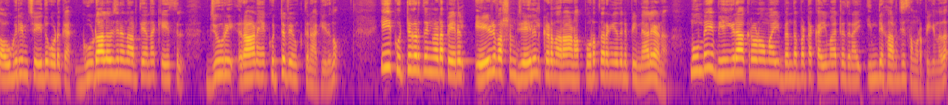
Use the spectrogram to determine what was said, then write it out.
സൗകര്യം ചെയ്തു കൊടുക്കാൻ ഗൂഢാലോചന നടത്തിയെന്ന കേസിൽ ജൂറി റാണയെ കുറ്റവിമുക്തനാക്കിയിരുന്നു. ഈ കുറ്റകൃത്യങ്ങളുടെ പേരിൽ ഏഴ് വർഷം ജയിലിൽ കിടന്ന റാണ പുറത്തിറങ്ങിയതിന് പിന്നാലെയാണ് മുംബൈ ഭീകരാക്രമണവുമായി ബന്ധപ്പെട്ട കൈമാറ്റത്തിനായി ഇന്ത്യ ഹർജി സമർപ്പിക്കുന്നത്.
